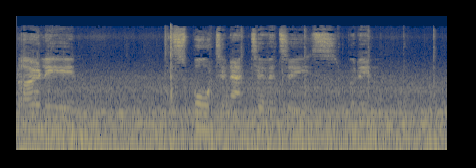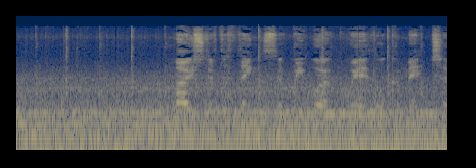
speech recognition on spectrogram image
Not only in sporting activities, but in most of the things that we work with or commit to.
